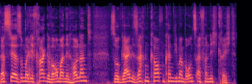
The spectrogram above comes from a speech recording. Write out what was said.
Das ist ja so mal ja. die Frage, warum man in Holland so geile Sachen kaufen kann, die man bei uns einfach nicht kriegt.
